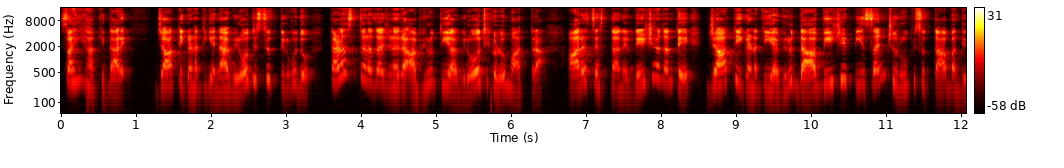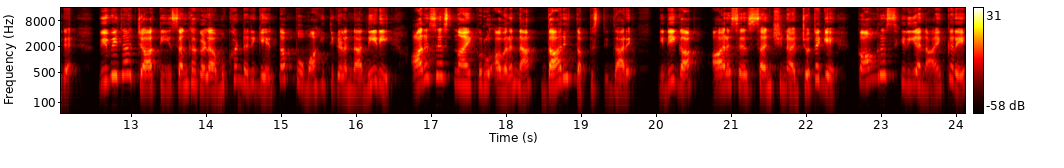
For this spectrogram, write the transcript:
ಸಹಿ ಹಾಕಿದ್ದಾರೆ. ಜಾತಿ ಗಣತಿಯನ್ನು ವಿರೋಧಿಸುತ್ತಿರುವುದು ತಳಸ್ತರದ ಜನರ ಅಭಿವೃದ್ಧಿಯ ವಿರೋಧಿಗಳು ಮಾತ್ರ. ಆರ್ಎಸ್ಎಸ್ನ ನಿರ್ದೇಶನದಂತೆ ಜಾತಿ ಗಣತಿಯ ವಿರುದ್ಧ ಬಿಜೆಪಿ ಸಂಚು ರೂಪಿಸುತ್ತಾ ಬಂದಿದೆ. ವಿವಿಧ ಜಾತಿ ಸಂಘಗಳ ಮುಖಂಡರಿಗೆ ತಪ್ಪು ಮಾಹಿತಿಗಳನ್ನು ನೀಡಿ ಆರ್ಎಸ್ಎಸ್ ನಾಯಕರು ಅವರನ್ನು ದಾರಿ ತಪ್ಪಿಸುತ್ತಿದ್ದಾರೆ. ಇದೀಗ ಆರ್ಎಸ್ಎಸ್ ಸಂಚಿನ ಜೊತೆಗೆ ಕಾಂಗ್ರೆಸ್ ಹಿರಿಯ ನಾಯಕರೇ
